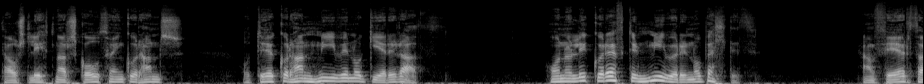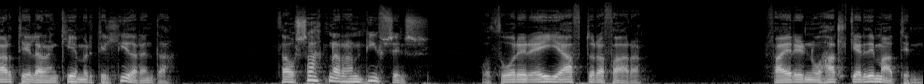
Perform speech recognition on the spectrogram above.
Þá slittnar skóðfengur hans og tekur hann hnífin og gerir að. Honum likur eftir hnífurinn og beltið. Hann fer þar til að hann kemur til hlýðarenda. Þá saknar hann nýfsins og þorir eigi aftur að fara. Færir nú hallgerði matinn.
